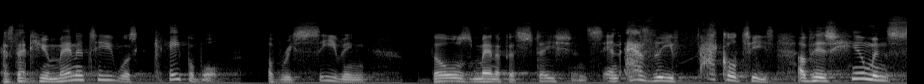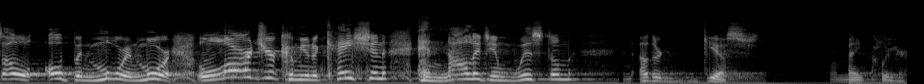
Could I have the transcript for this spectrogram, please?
as that humanity was capable of receiving those manifestations. And as the faculties of his human soul open more and more, larger communication and knowledge and wisdom and other gifts were made clear.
